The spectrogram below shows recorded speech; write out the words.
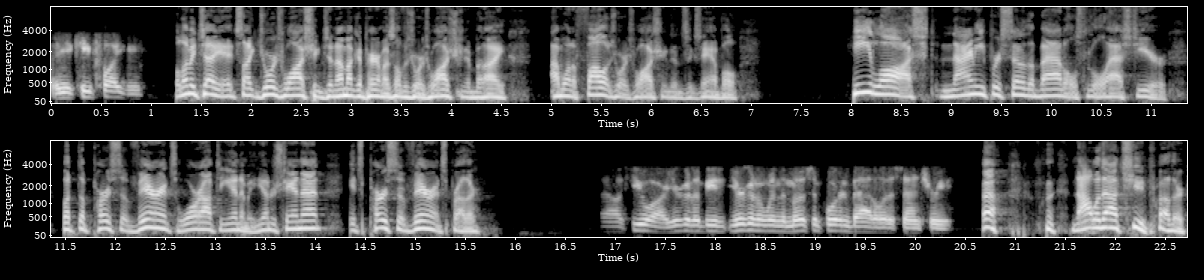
and you keep fighting. Well, let me tell you, it's like George Washington. I'm not comparing myself to George Washington, but I, I want to follow George Washington's example. He lost 90% of the battles for the last year, but the perseverance wore out the enemy. You understand that? It's perseverance, brother. Alex, you are. You're going to be. You're going to win the most important battle of the century. Well, not without you, brother.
